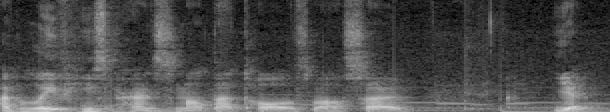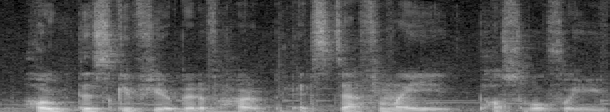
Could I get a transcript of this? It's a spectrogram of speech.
I believe his parents are not that tall as well, so yeah, hope this gives you a bit of hope. It's definitely possible for you.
